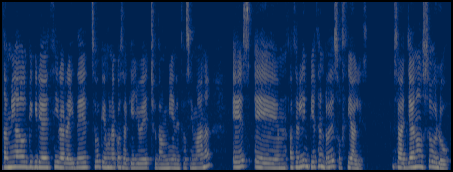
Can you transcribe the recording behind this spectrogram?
también algo que quería decir a raíz de esto, que es una cosa que yo he hecho también esta semana, es eh, hacer limpieza en redes sociales. O sea, ya no solo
